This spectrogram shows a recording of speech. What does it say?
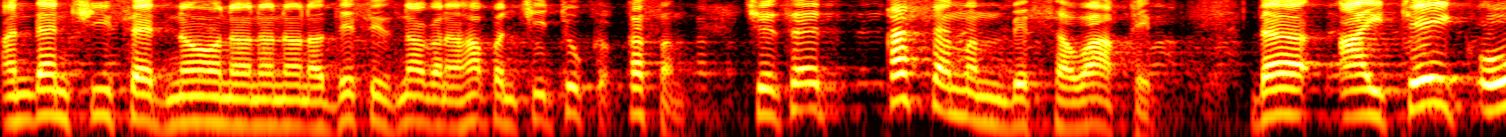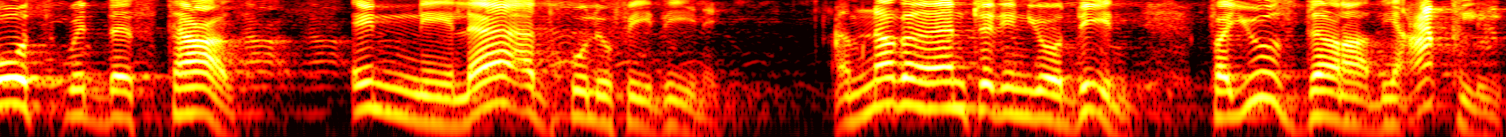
and then she said no no no no no this is not going to happen she took qasam she said qasaman bithawaqib that I take oath with the stars. إني لا أدخل في دينك. I'm not going to enter in your deen. فيصدر بعقلي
